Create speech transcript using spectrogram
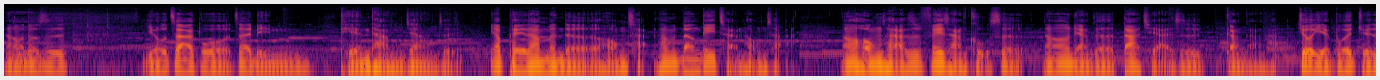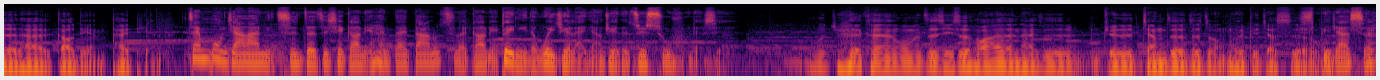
然后都是。油炸过再淋甜糖这样子，要配他们的红茶，他们当地产红茶，然后红茶是非常苦涩，然后两个搭起来是刚刚好，就也不会觉得它的糕点太甜。在孟加拉，你吃的这些糕点和在大陆吃的糕点，对你的味觉来讲，觉得最舒服的是？我觉得可能我们自己是华人，还是觉得江浙这种会比较适合，比较适合。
